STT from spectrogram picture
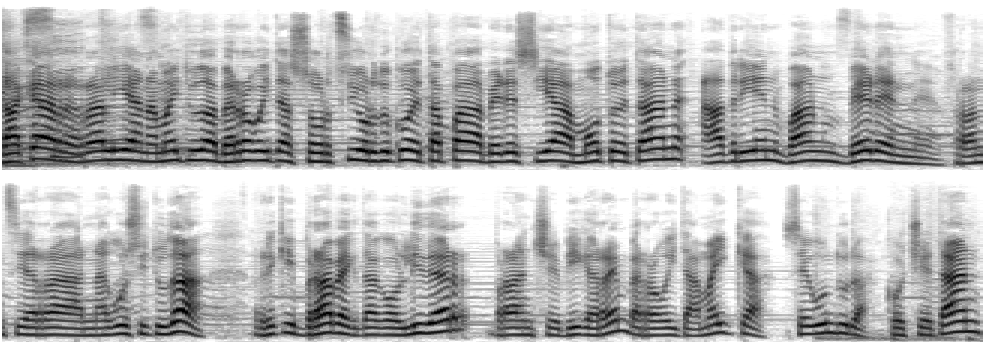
Dakar rallian amaitu da berrogeita sortzi orduko etapa berezia motoetan Adrien Van Beren Frantziarra nagusitu da. Ricky Brabek dago lider, Branche Bigarren, berrogeita amaika segundura kotxetan,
